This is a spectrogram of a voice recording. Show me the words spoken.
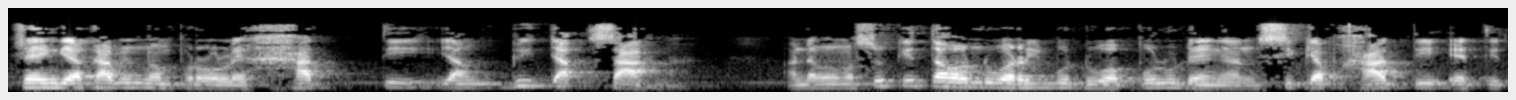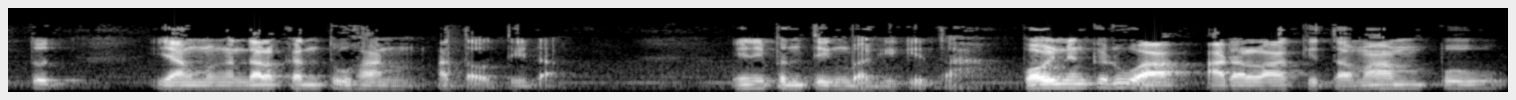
Sehingga kami memperoleh hati yang bijaksana. Anda memasuki tahun 2020 dengan sikap hati, attitude yang mengandalkan Tuhan atau tidak. Ini penting bagi kita. Poin yang kedua adalah kita mampu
